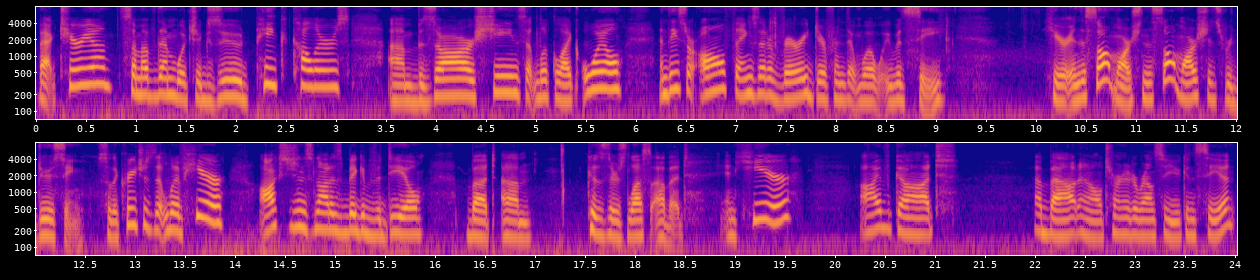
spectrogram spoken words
bacteria, some of them which exude pink colors, um, bizarre sheens that look like oil, and these are all things that are very different than what we would see here in the salt marsh. And the salt marsh is reducing. So the creatures that live here, oxygen's not as big of a deal, but because um, there's less of it. And here I've got about, and I'll turn it around so you can see it,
